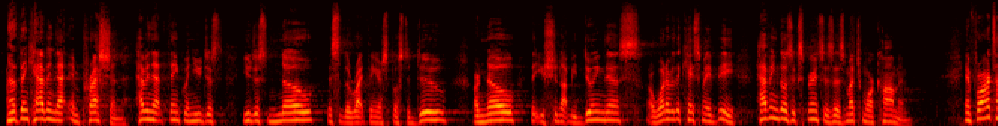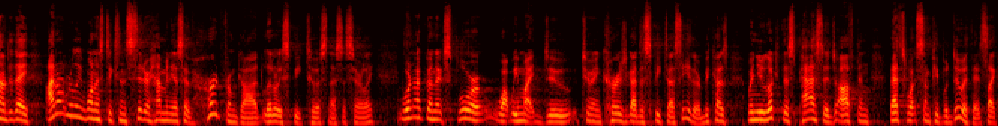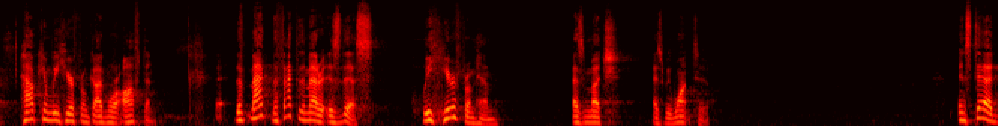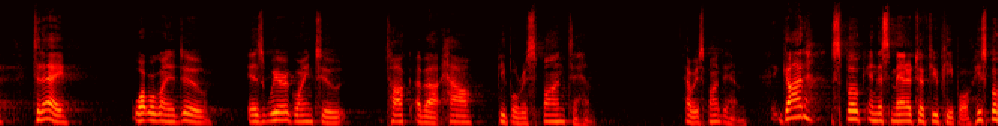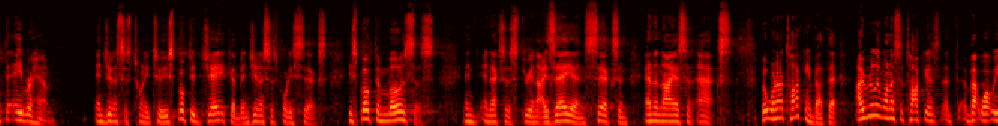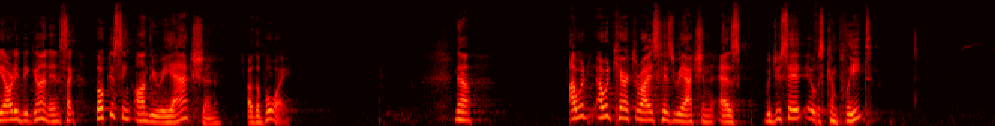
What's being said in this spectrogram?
And I think having that impression, having that think when you just you just know this is the right thing you're supposed to do, or know that you should not be doing this, or whatever the case may be, having those experiences is much more common. And for our time today, I don't really want us to consider how many of us have heard from God literally speak to us necessarily. We're not going to explore what we might do to encourage God to speak to us either, because when you look at this passage, often that's what some people do with it. It's like, how can we hear from God more often? The, the fact of the matter is this we hear from him as much as we want to. Instead, today, what we're going to do is we're going to talk about how people respond to him. How we respond to him. God spoke in this manner to a few people. He spoke to Abraham in Genesis 22. He spoke to Jacob in Genesis 46. He spoke to Moses in, in Exodus 3, and Isaiah in 6, and Ananias in Acts. But we're not talking about that. I really want us to talk about what we already begun, and it's like focusing on the reaction of the boy. Now, I would, I would characterize his reaction as would you say it was complete?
